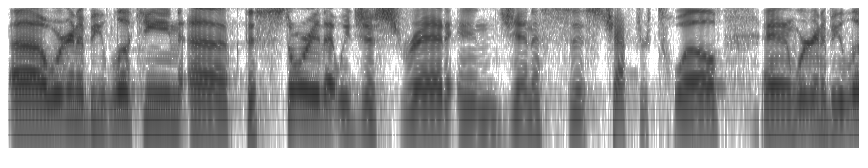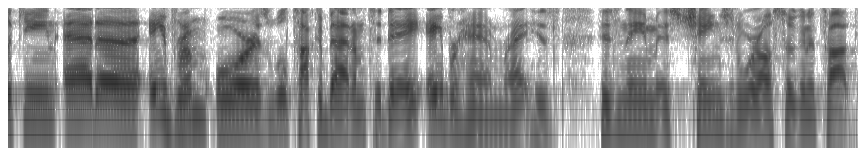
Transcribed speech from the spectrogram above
uh, we're going to be looking at the story that we just read in Genesis chapter 12. And we're going to be looking at uh, Abram, or as we'll talk about him today, Abraham, right? His, his name is changed, and we're also going to talk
